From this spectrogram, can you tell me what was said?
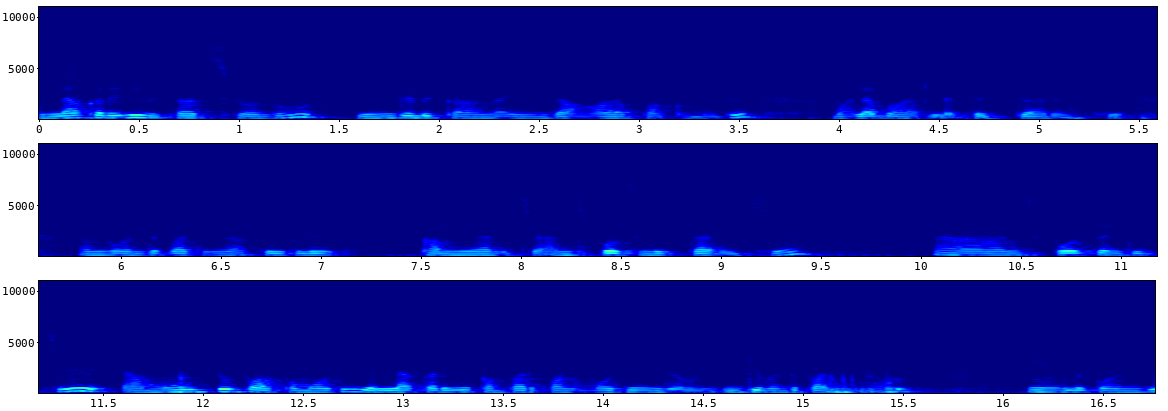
எல்லா கடையிலையும் விசாரிச்சுட்டு வந்தோம். எங்களுக்கான இந்த ஆரம் பார்க்கும்போது மலபாரில் பெஸ்ட்டாக இருந்துச்சு. அங்கே வந்து பார்த்திங்கன்னா செய்குழு கம்மியாக இருந்துச்சு. அஞ்சு பர்சன்டேஜ் தான் இருந்துச்சு. அஞ்சு பர்சன்டேஜ் அமௌண்ட்டும் பார்க்கும்போது எல்லா கடையும் கம்பேர் பண்ணும்போது இங்கே இங்கே வந்து பார்த்திங்கன்னா எங்களுக்கு வந்து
